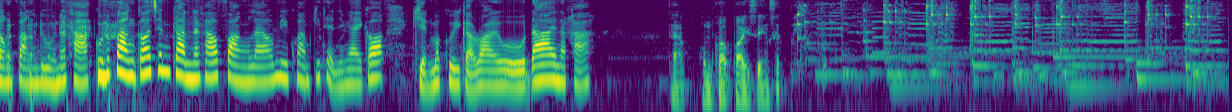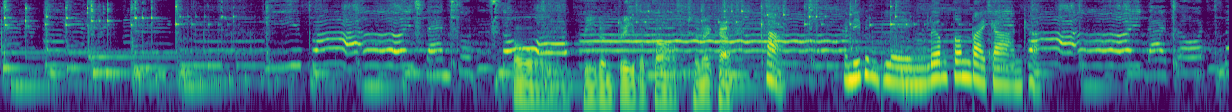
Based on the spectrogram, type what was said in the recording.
ลองฟังดูนะคะ คุณผู้ฟังก็เช่นกันนะคะ ฟังแล้วมีความคิดเห็นยังไงก็เขียนมาคุยกับเราได้นะคะ ครับผมขอปล่อยเสียงสักนิด โสโอ้มีดนตรีประกอบใช่ไหมครับ ค่ะ อันนี้เป็นเพลงเริ่มต้นรายการค่ะฟ้าเอ้ยได้โปรดเม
